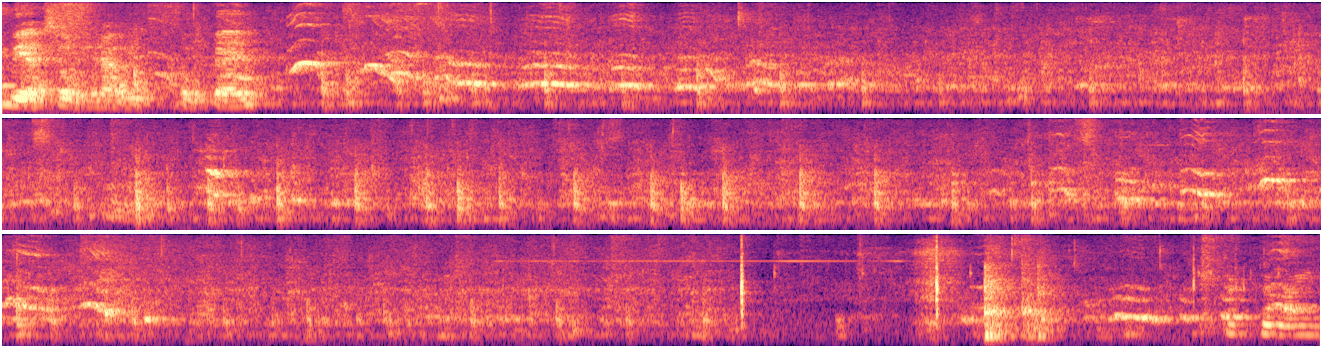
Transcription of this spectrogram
Čuby, jak jsou žraví, koukej. Tak to dojí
